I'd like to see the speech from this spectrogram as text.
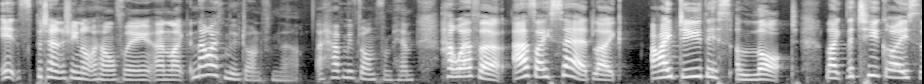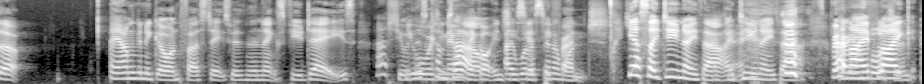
it's potentially not healthy. And like now I've moved on from that. I have moved on from him. However, as I said, like I do this a lot. Like the two guys that. I am going to go on first dates with in the next few days. Actually, when You this already comes know what out, they got in I will have GCSE on one. French. Yes, I do know that. I Okay. do know that. very and I've important.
